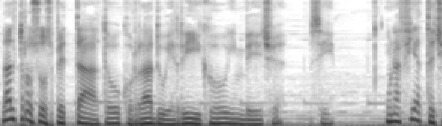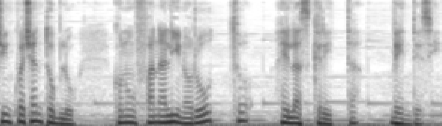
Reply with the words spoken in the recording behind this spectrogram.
L'altro sospettato, Corrado Enrico, invece, sì, una Fiat 500 blu con un fanalino rotto e la scritta Vendesi.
